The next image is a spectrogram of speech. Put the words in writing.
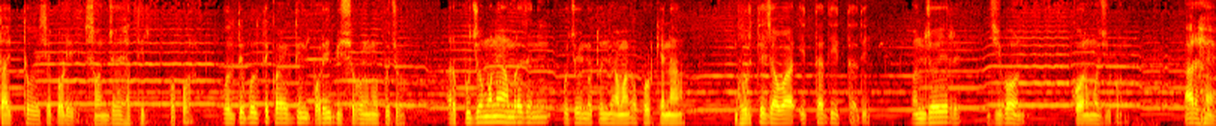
দায়িত্ব এসে পড়ে সঞ্জয় হাতির ওপর। বলতে বলতে কয়েকদিন পরেই বিশ্বকর্মা পুজো। আর পুজো মানে আমরা জানি পুজোয় নতুন জামা কাপড় কেনা, ঘুরতে যাওয়া ইত্যাদি ইত্যাদি। সঞ্জয়ের জীবন কর্মজীবন। আর হ্যাঁ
